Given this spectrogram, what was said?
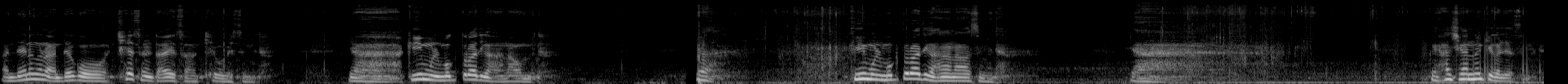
안 되는 건 안 되고, 최선을 다해서 캐보겠습니다. 야, 귀물 먹도라지가 하나 나옵니다. 자, 귀물 먹도라지가 하나 나왔습니다. 야, 거의 한 시간 넘게 걸렸습니다.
